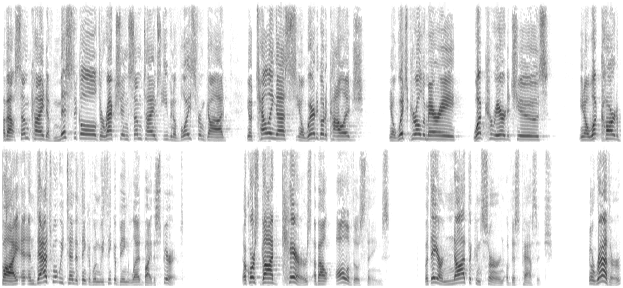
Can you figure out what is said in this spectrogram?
about some kind of mystical direction, sometimes even a voice from God, you know, telling us, you know, where to go to college, you know, which girl to marry, what career to choose, you know, what car to buy. And, that's what we tend to think of when we think of being led by the Spirit. Now, of course, God cares about all of those things, but they are not the concern of this passage. No, rather,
